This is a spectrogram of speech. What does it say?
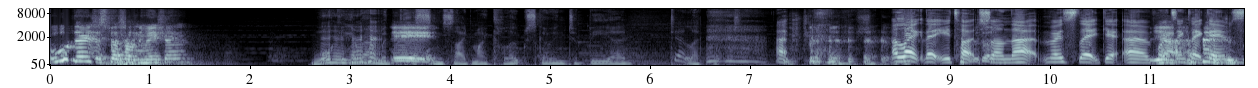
Ooh, there is a special animation. Walking around with Hey. this inside my cloak's going to be a delicate. I, I like that you touched on that. Most like ge- uh, Yeah, and click games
